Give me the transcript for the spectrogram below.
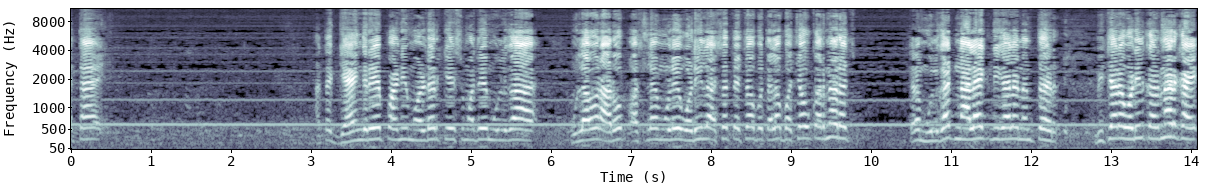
आता आता गँगरेप आणि मर्डर केसमध्ये मुलगा मुलावर आरोप असल्यामुळे वडील असं त्याचा त्याला बचाव करणारच. त्याला मुलगाच नालायक निघाल्यानंतर बिचारा वडील करणार काय?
